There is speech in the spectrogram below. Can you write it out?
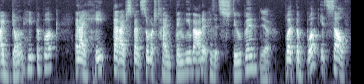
I don't hate the book and I hate that I've spent so much time thinking about it cuz it's stupid, yeah, but the book itself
